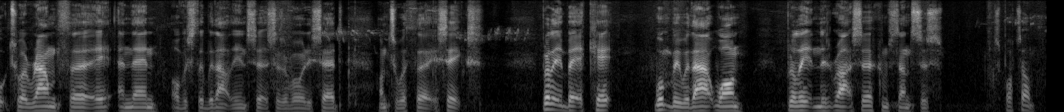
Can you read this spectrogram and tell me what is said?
up to a round 30 and then obviously without the inserts as I've already said onto a 36. Brilliant bit of kit, wouldn't be without one, brilliant in the right circumstances. Spot on.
